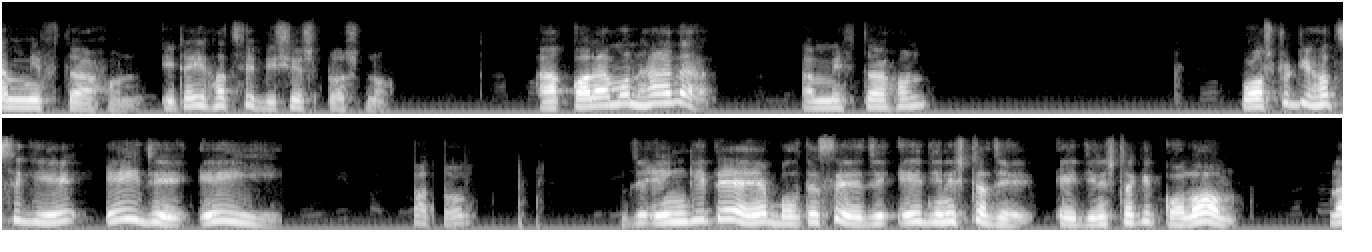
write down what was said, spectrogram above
আম মিফতাহুন? এটাই হচ্ছে বিশেষ প্রশ্ন। আ কলামুন হাদা আম মিফতাহুন? প্রশ্নটি হচ্ছে গিয়ে, এই যে এই যে ইঙ্গিতে বলতেছে যে এই জিনিসটা যে, এই জিনিসটা কি কলম না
